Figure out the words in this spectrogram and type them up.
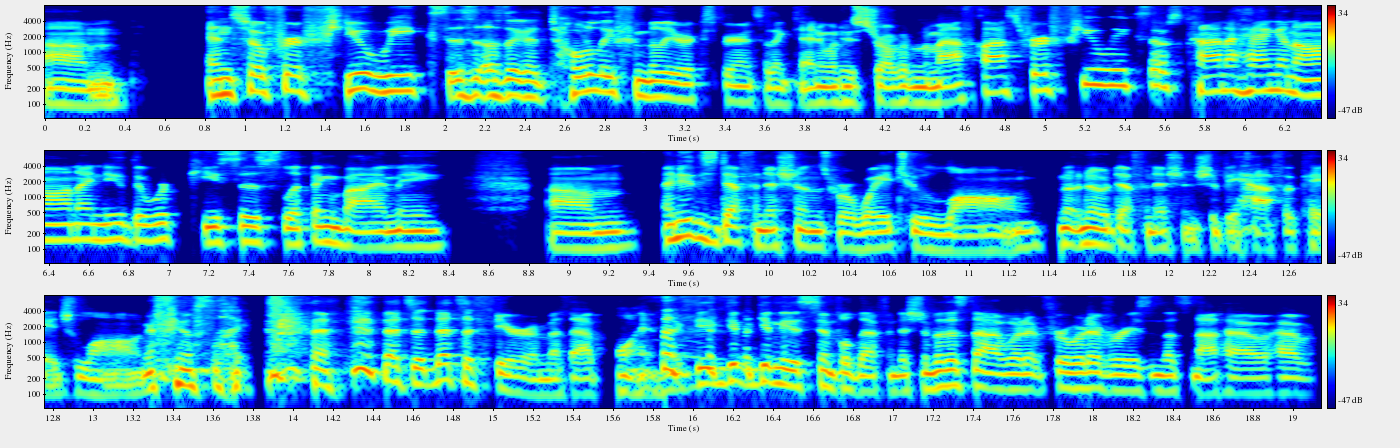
Um, and so for a few weeks, this was like a totally familiar experience, I think, to anyone who struggled in a math class. For a few weeks, I was kind of hanging on. I knew there were pieces slipping by me. Um, I knew these definitions were way too long. No, no definition should be half a page long. It feels like that's a that's a theorem at that point. Like, give, give me a simple definition, but that's not what it, for whatever reason, that's not how how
